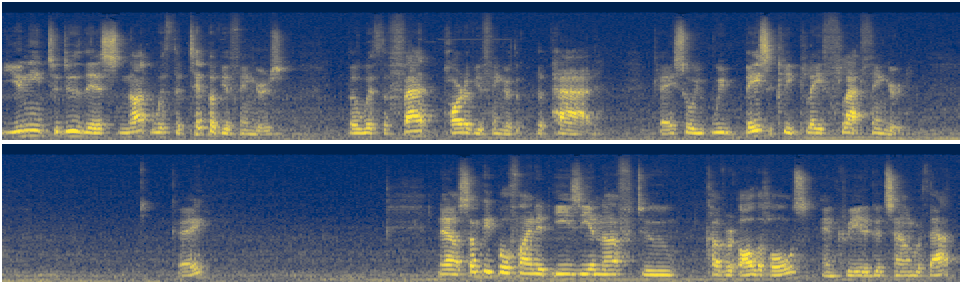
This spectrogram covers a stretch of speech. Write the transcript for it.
you need to do this not with the tip of your fingers, but with the fat part of your finger, the, the pad. Okay, so we, we basically play flat fingered. Okay. Now some people find it easy enough to cover all the holes and create a good sound with that.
